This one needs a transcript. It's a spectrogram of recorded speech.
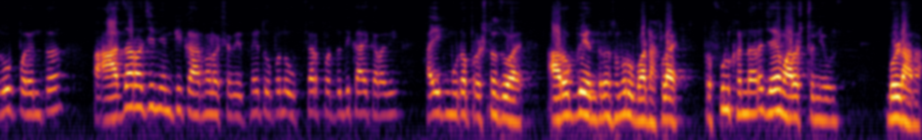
जोपर्यंत आजाराची नेमकी कारणं लक्षात येत नाही तोपर्यंत उपचार पद्धती काय करावी हा एक मोठा प्रश्न जो आहे आरोग्य यंत्रणेसमोर उभा ठाकलाय. प्रफुल्ल खंडारे जय महाराष्ट्र न्यूज बुलढाणा.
